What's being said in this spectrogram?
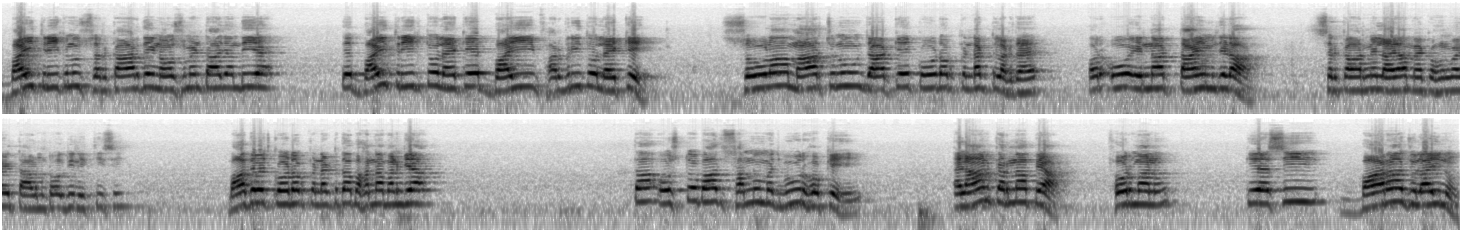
22 ਤਰੀਕ ਨੂੰ ਸਰਕਾਰ ਦੇ ਅਨਾਉਂਸਮੈਂਟ ਆ ਜਾਂਦੀ ਹੈ ਤੇ 22 ਤਰੀਕ ਤੋਂ ਲੈ ਕੇ 22 ਫਰਵਰੀ ਤੋਂ ਲੈ ਕੇ 16 ਮਾਰਚ ਨੂੰ ਜਾ ਕੇ ਕੋਡ ਆਫ ਕੰਡਕਟ ਲੱਗਦਾ ਹੈ ਔਰ ਉਹ ਇੰਨਾ ਟਾਈਮ ਜਿਹੜਾ ਸਰਕਾਰ ਨੇ ਲਾਇਆ, ਮੈਂ ਕਹੂੰਗਾ ਇਹ ਟਾਲ ਮਟੋਲ ਦੀ ਨੀਤੀ ਸੀ। ਬਾਅਦ ਦੇ ਵਿੱਚ ਕੋਡ ਆਫ ਕੰਡਕਟ ਦਾ ਬਹਾਨਾ ਬਣ ਗਿਆ। ਤਾਂ ਉਸ ਤੋਂ ਬਾਅਦ ਸਾਨੂੰ ਮਜਬੂਰ ਹੋ ਕੇ ਐਲਾਨ ਕਰਨਾ ਪਿਆ ਫੋਰਮਾਂ ਨੂੰ ਕਿ ਅਸੀਂ 12 ਜੁਲਾਈ ਨੂੰ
